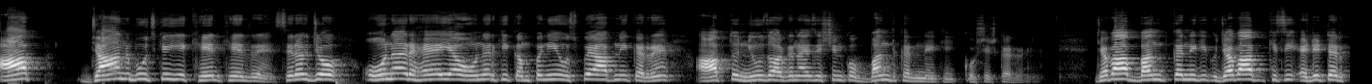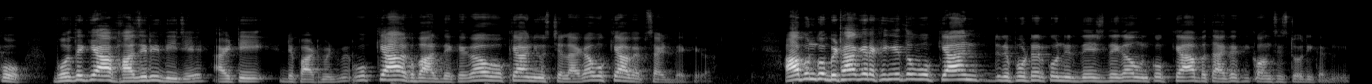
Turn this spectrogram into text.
आप जानबूझ के ये खेल खेल रहे हैं। सिर्फ़ जो ओनर है या ओनर की कंपनी है, उस पर आप नहीं कर रहे हैं। आप तो न्यूज़ ऑर्गेनाइजेशन को बंद करने की कोशिश कर रहे हैं। जब आप बंद करने की, जब आप किसी एडिटर को बोलते कि आप हाजिरी दीजिए आईटी डिपार्टमेंट में, वो क्या अखबार देखेगा, वो क्या न्यूज़ चलाएगा, वो क्या वेबसाइट देखेगा? आप उनको बिठा के रखेंगे तो वो क्या रिपोर्टर को निर्देश देगा, उनको क्या बताएगा कि कौन सी स्टोरी करनी है।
